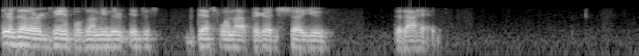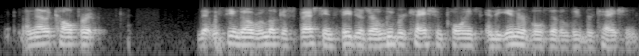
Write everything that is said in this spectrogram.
There's other examples. I mean, it just that's one I figured I'd show you that I had. Another culprit that we seem to overlook, especially in feeders, are lubrication points and the intervals of the lubrication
